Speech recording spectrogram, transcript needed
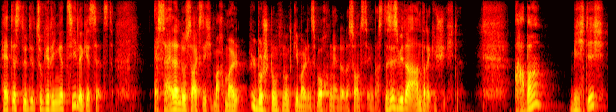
hättest du dir zu geringe Ziele gesetzt. Es sei denn, du sagst, ich mache mal Überstunden und gehe mal ins Wochenende oder sonst irgendwas. Das ist wieder eine andere Geschichte. Aber wichtig,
